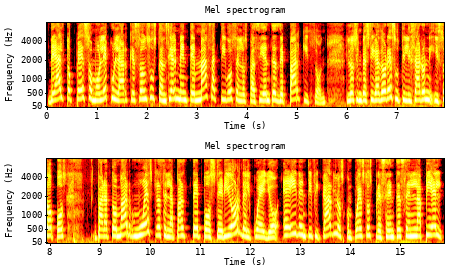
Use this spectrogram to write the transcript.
de alto peso molecular que son sustancialmente más activos en los pacientes de Parkinson. Los investigadores utilizaron hisopos para tomar muestras en la parte posterior del cuello e identificar los compuestos presentes en la piel.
